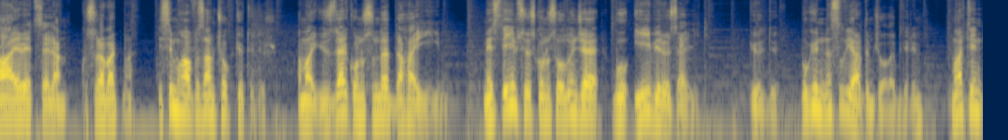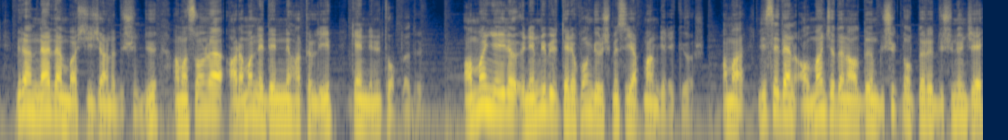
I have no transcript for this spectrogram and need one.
Aa evet selam. Kusura bakma. İsim hafızam çok kötüdür. Ama yüzler konusunda daha iyiyim. Mesleğim söz konusu olunca bu iyi bir özellik. Güldü. Bugün nasıl yardımcı olabilirim? Martin bir an nereden başlayacağını düşündü ama sonra arama nedenini hatırlayıp kendini topladı. Almanya ile önemli bir telefon görüşmesi yapmam gerekiyor. Ama liseden Almancadan aldığım düşük notları düşününce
